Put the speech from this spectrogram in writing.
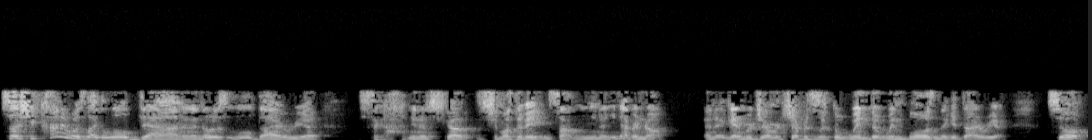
So she kind of was like a little down and I noticed a little diarrhea. It's like, oh, you know, she got, she must have eaten something, you know, you never know. And again, with German Shepherds, it's like the wind. The wind blows and they get diarrhea. So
